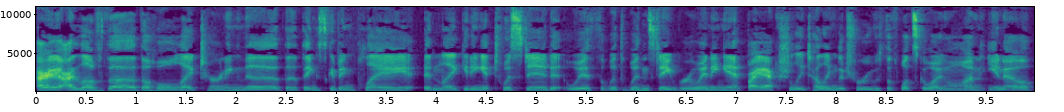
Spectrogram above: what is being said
I I love the the whole like turning the the Thanksgiving play and like getting it twisted with with Wednesday ruining it by actually telling the truth of what's going on, you know.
